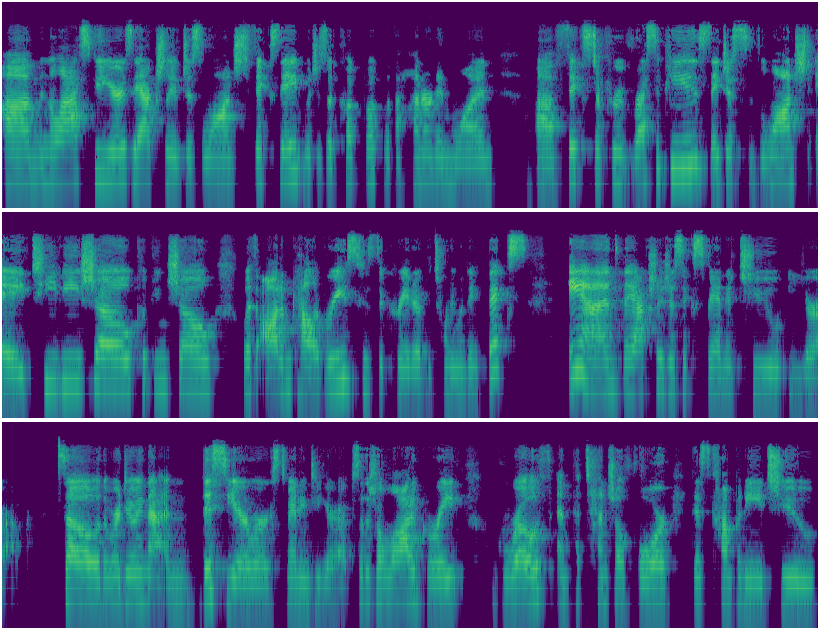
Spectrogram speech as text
Um, in the last few years, they actually have just launched Fixate, which is a cookbook with 101 uh, fixed approved recipes. They just launched a TV show, cooking show with Autumn Calabrese, who's the creator of the 21 Day Fix. And they actually just expanded to Europe. So we're doing that, and this year we're expanding to Europe. So there's a lot of great growth and potential for this company to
